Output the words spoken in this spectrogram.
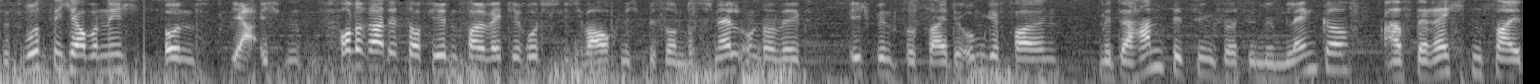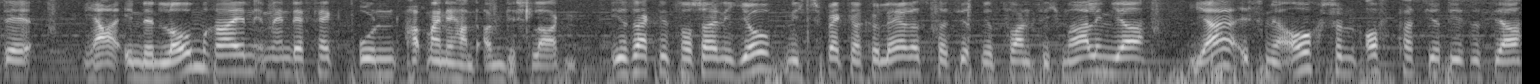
Das wusste ich aber nicht. Und ja, ich, das Vorderrad ist auf jeden Fall weggerutscht. Ich war auch nicht besonders schnell unterwegs. Ich bin zur Seite umgefallen mit der Hand bzw. mit dem Lenker. Auf der rechten Seite ja, in den Loam rein im Endeffekt und habe meine Hand angeschlagen. Ihr sagt jetzt wahrscheinlich, yo, nichts Spektakuläres, passiert mir 20 Mal im Jahr. Ja, ist mir auch schon oft passiert dieses Jahr,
